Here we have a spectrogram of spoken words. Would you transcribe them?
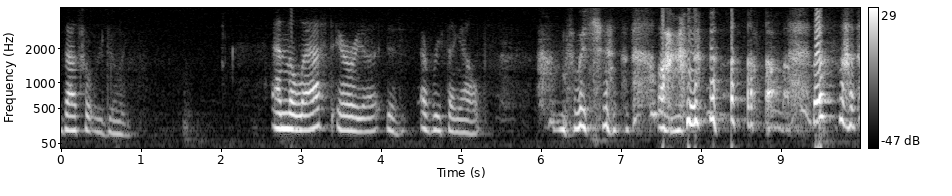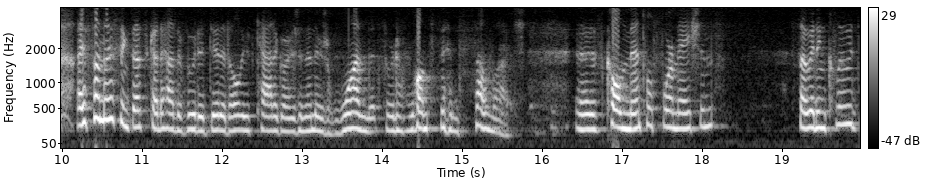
That's what we're doing. And the last area is everything else, which that's, I sometimes think that's kind of how the Buddha did it, all these categories, and then there's one that sort of lumps in so much. Uh, it's called mental formations. So it includes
